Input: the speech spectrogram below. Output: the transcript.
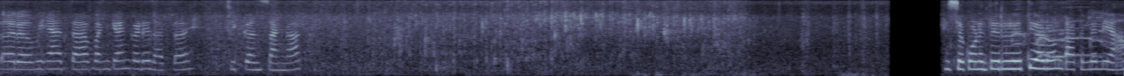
तर मी आता पंख्यांकडे जात आहे चिकन सांगा. हिचं कोणीतरी रेती अडवून टाकलेली हा.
